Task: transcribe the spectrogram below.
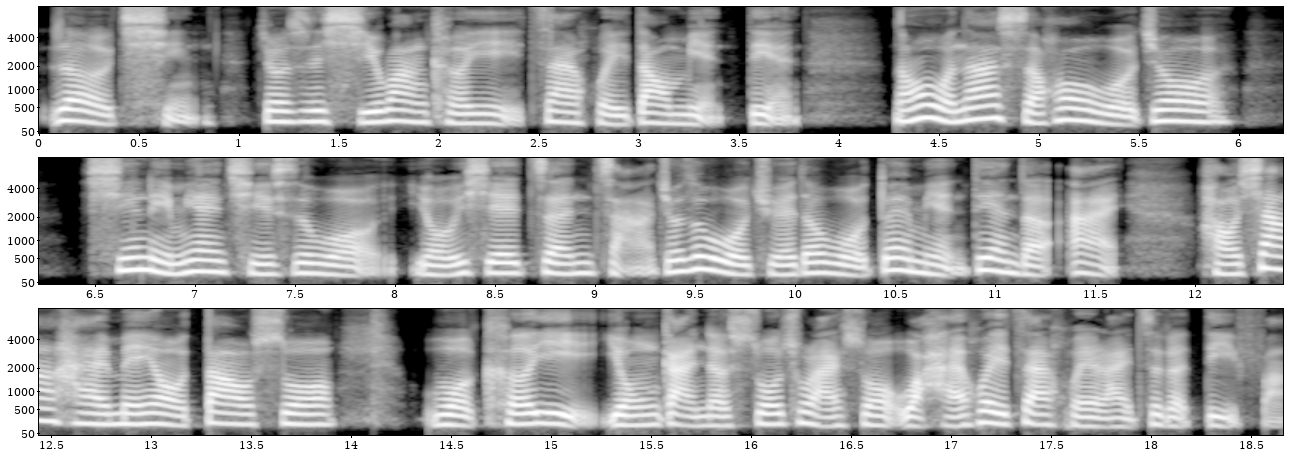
热情，就是希望可以再回到缅甸。然后我那时候我就心里面其实我有一些挣扎，就是我觉得我对缅甸的爱好像还没有到说我可以勇敢的说出来说我还会再回来这个地方。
